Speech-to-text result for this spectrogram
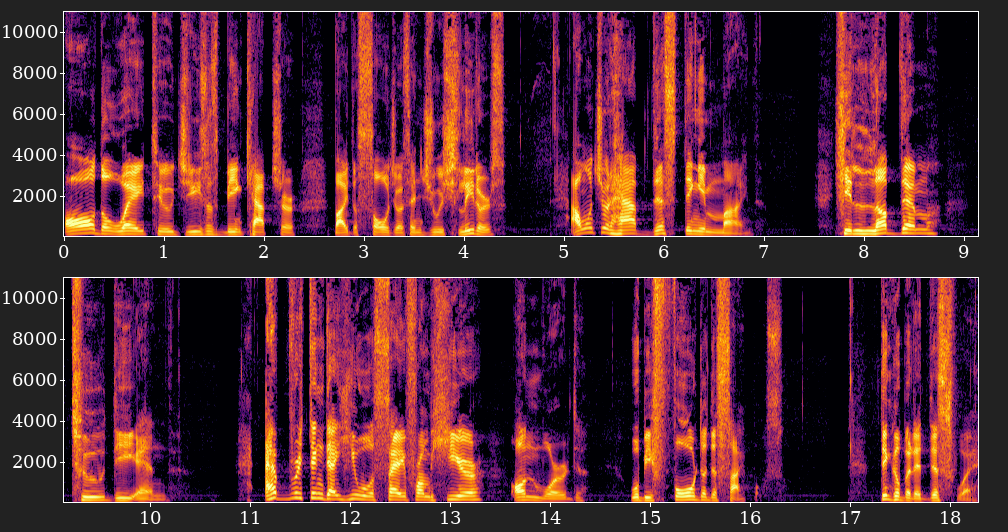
all the way to Jesus being captured by the soldiers and Jewish leaders, I want you to have this thing in mind. He loved them to the end. Everything that he will say from here onward will be for the disciples. Think about it this way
